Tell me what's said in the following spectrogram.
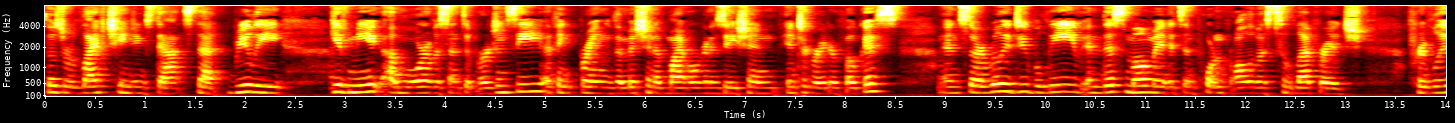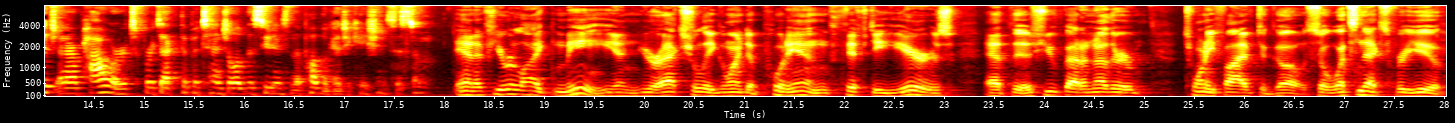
Those are life changing stats that really give me a more of a sense of urgency. I think bring the mission of my organization into greater focus. And so I really do believe in this moment, it's important for all of us to leverage privilege and our power to protect the potential of the students in the public education system. And if you're like me and you're actually going to put in 50 years at this, you've got another 25 to go. So what's next for you?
